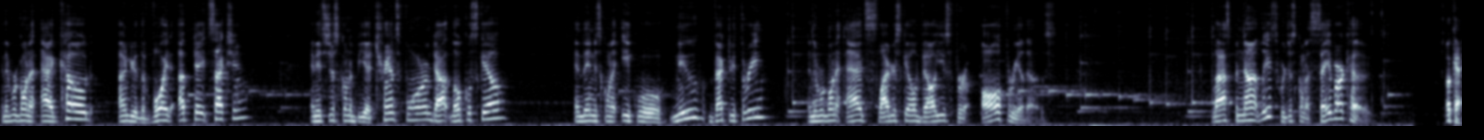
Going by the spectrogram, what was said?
And then we're going to add code under the void update section and it's just going to be a transform.local scale and then it's going to equal new vector 3 and then we're going to add slider scale values for all three of those. Last but not least, we're just going to save our code. Okay,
